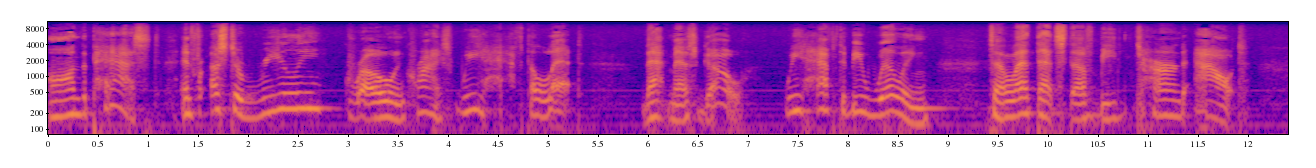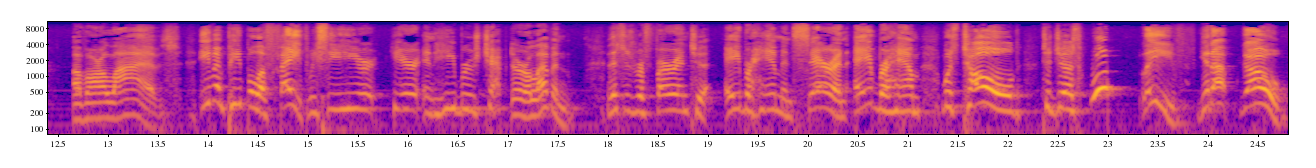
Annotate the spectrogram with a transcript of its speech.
on the past. And for us to really grow in Christ, we have to let that mess go we have to be willing to let that stuff be turned out of our lives. Even people of faith, we see here, here in Hebrews chapter 11. This is referring to Abraham and Sarah. And Abraham was told to just whoop, leave, get up, go,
